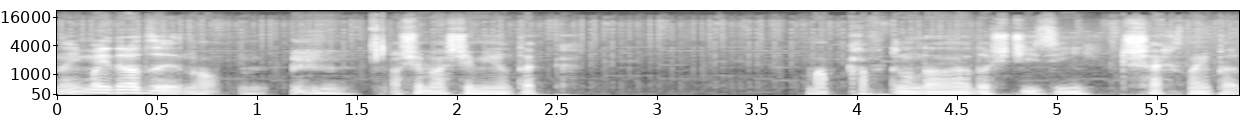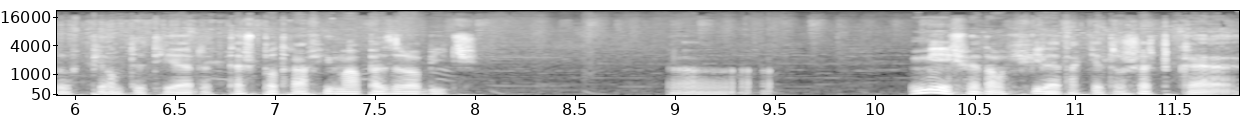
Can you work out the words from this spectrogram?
No i moi drodzy, no 18 minutek. Mapka wygląda na dość easy. Trzech snajperów, piąty tier też potrafi mapę zrobić. Eee, mieliśmy tam chwilę takie troszeczkę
